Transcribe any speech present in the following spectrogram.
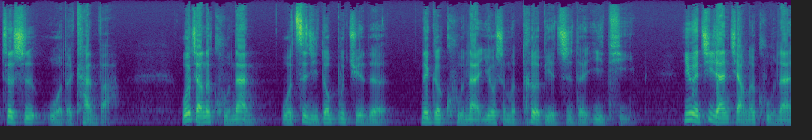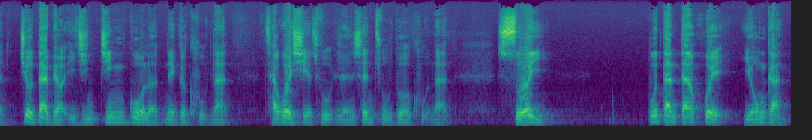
这是我的看法。我讲的苦难，我自己都不觉得那个苦难有什么特别值得一提，因为既然讲了苦难，就代表已经经过了那个苦难。才会写出人生诸多苦难，所以不单单会勇敢，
